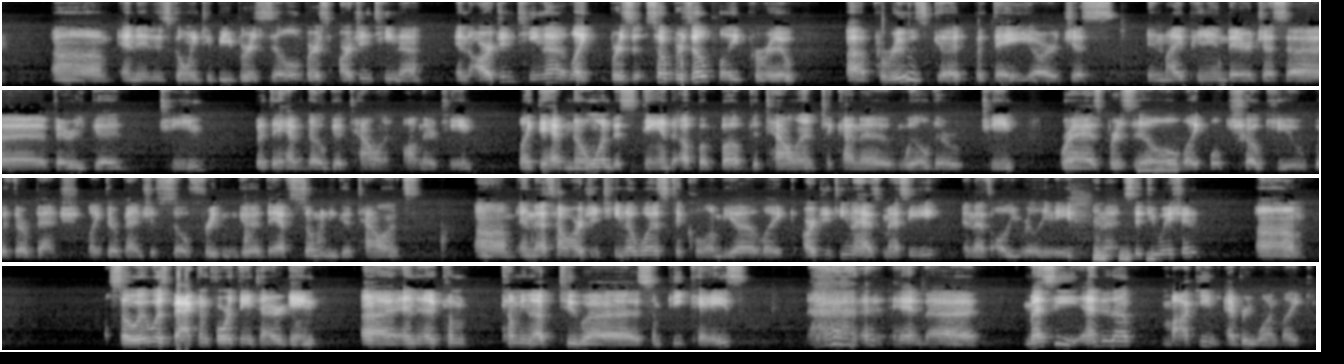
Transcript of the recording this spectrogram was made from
Um, and it is going to be Brazil versus Argentina. And Argentina, like Brazil, so Brazil played Peru. Uh, Peru is good, but they are just, in my opinion, they're just a very good team, but they have no good talent on their team. Like they have no one to stand up above the talent to kind of will their team. Whereas Brazil, like, will choke you with their bench. Like their bench is so freaking good. They have so many good talents. Um, and that's how Argentina was to Colombia. Like Argentina has Messi, and that's all you really need in that situation. Um, so it was back and forth the entire game, uh, and it come coming up to uh, some PKs, and uh, Messi ended up mocking everyone. Like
